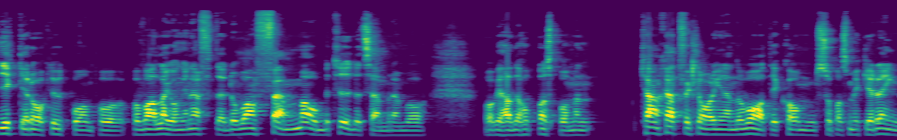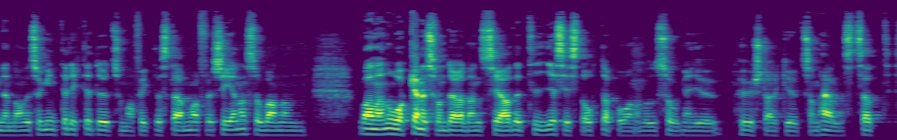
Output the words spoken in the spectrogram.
gick jag rakt ut på honom på, på valla gången efter. Då var han femma och betydligt sämre än vad, vad vi hade hoppats på. Men kanske att förklaringen ändå var att det kom så pass mycket regn den dagen. Det såg inte riktigt ut som han fick det stämma. För senast så vann han, vann han åkandes från döden. Så jag hade tio sista åtta på honom och då såg han ju hur stark ut som helst. Så att,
